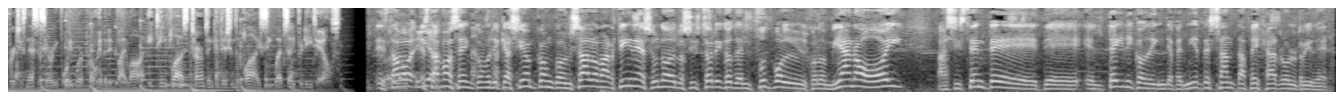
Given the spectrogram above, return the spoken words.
No purchase necessary. Void where prohibited by law. 18 plus terms and conditions apply. See website for details. Estamos, estamos en comunicación con Gonzalo Martínez, uno de los históricos del fútbol colombiano, hoy asistente del técnico de Independiente Santa Fe, Harold Rivera.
